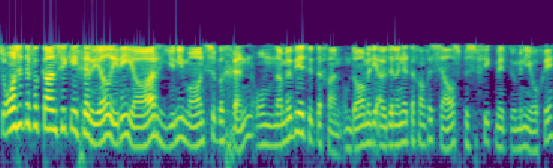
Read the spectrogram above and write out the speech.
So ons het 'n vakansietjie gereël hierdie jaar, Junie maand se begin om Namibië toe te gaan, om daar met die ouderlinge te gaan gesels spesifiek met Dominee Joggie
